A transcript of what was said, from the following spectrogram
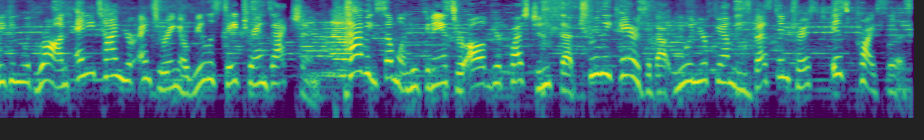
speaking with Ron anytime you're entering a real estate transaction. Having someone who can answer all of your questions that truly cares about you and your family's best interest is priceless.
